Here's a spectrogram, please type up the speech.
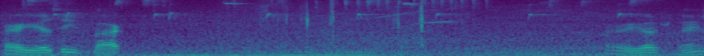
There he is. He's back. There man.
